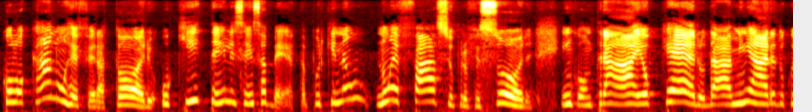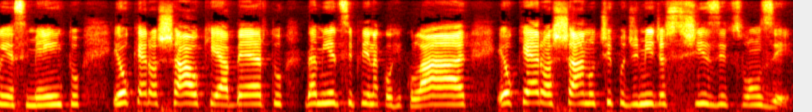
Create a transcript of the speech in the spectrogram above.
colocar num referatório o que tem licença aberta, porque não, não é fácil professor encontrar, ah, eu quero da minha área do conhecimento, eu quero achar o que é aberto da minha disciplina curricular, eu quero achar no tipo de mídia XYZ.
